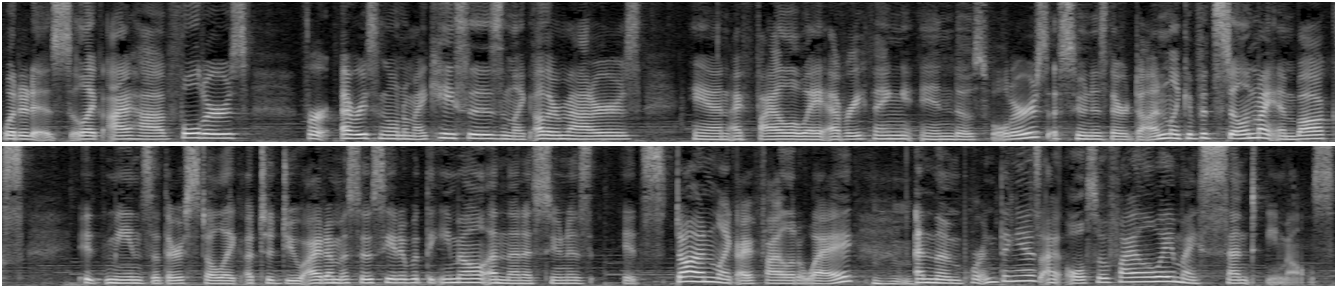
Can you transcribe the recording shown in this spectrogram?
what it is. So, like, I have folders for every single one of my cases and like other matters, and I file away everything in those folders as soon as they're done. Like, if it's still in my inbox, it means that there's still like a to do item associated with the email. And then as soon as it's done, like I file it away. Mm-hmm. And the important thing is, I also file away my sent emails.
